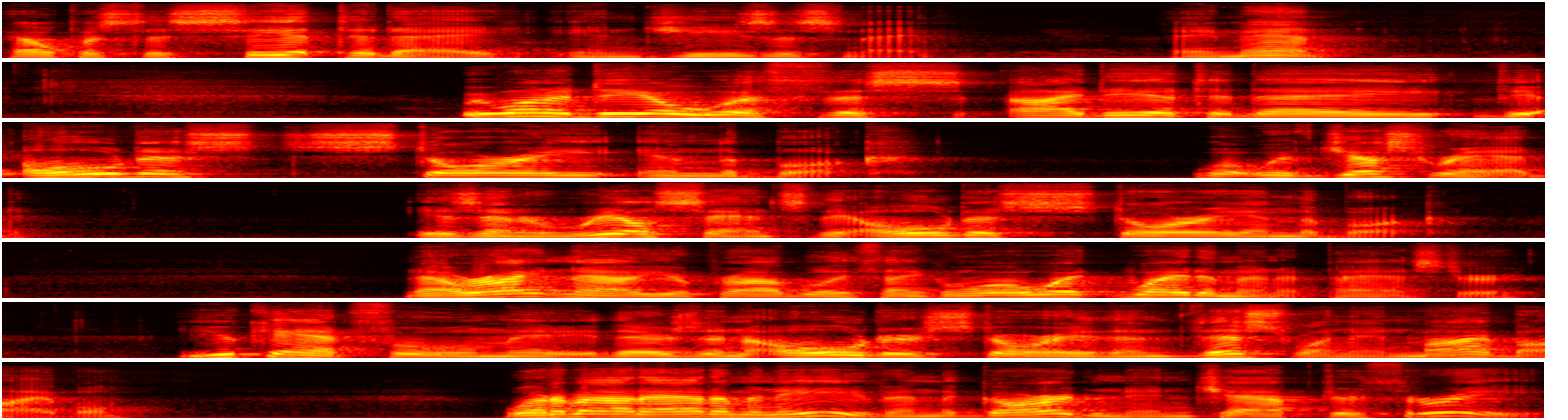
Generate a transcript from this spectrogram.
Help us to see it today in Jesus' name. Amen. We want to deal with this idea today the oldest story in the book. What we've just read is, in a real sense, the oldest story in the book. Now, right now, you're probably thinking, well, wait, wait a minute, Pastor. You can't fool me. There's an older story than this one in my Bible. What about Adam and Eve in the garden in chapter 3?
